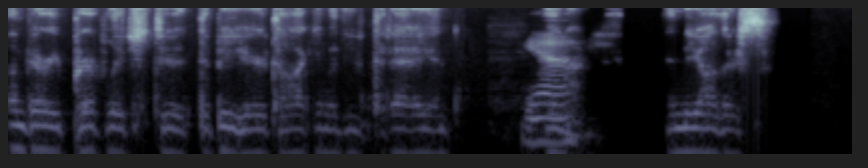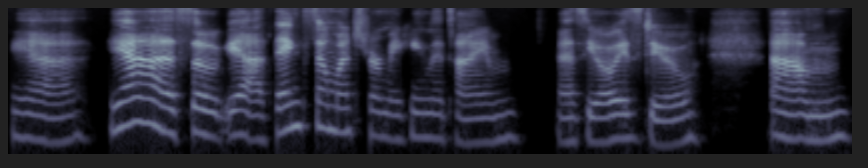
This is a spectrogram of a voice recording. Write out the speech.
I'm very privileged to to be here talking with you today, and yeah, and, and the others. Yeah. Yeah. So, yeah, thanks so much for making the time, as you always do. Um,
